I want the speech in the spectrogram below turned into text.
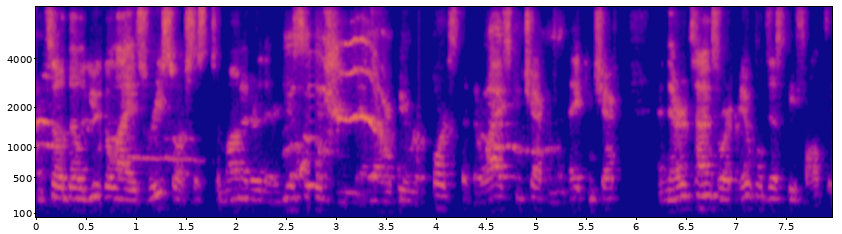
And so they'll utilize resources to monitor their usage. And, and there will be reports that their wives can check and that they can check. And there are times where it will just be faulty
